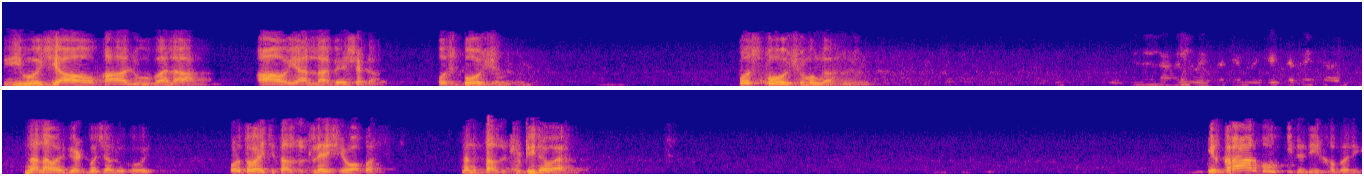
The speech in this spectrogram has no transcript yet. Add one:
دی وو چې او قالو بلا او یا الله بهشکه اوس پوه شو اوس پوه شو مونږه نه نه وای ګټ مو چالو کوی ورته وای چې تاسو تللی شئ واپس نن تاسو چټي دا وای اقرار به وکړي د دې خبرې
